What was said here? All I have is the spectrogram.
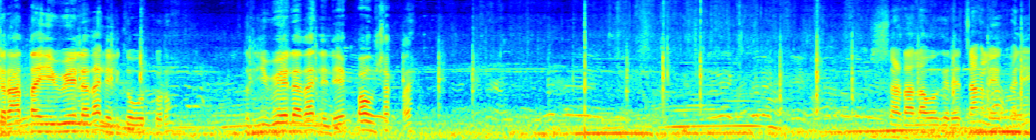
तर आता ही वेला झालेली कव्हर करून. तर ही वेला झालेली आहे. पाहू शकता सडाला वगैरे चांगले आहे खाली.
